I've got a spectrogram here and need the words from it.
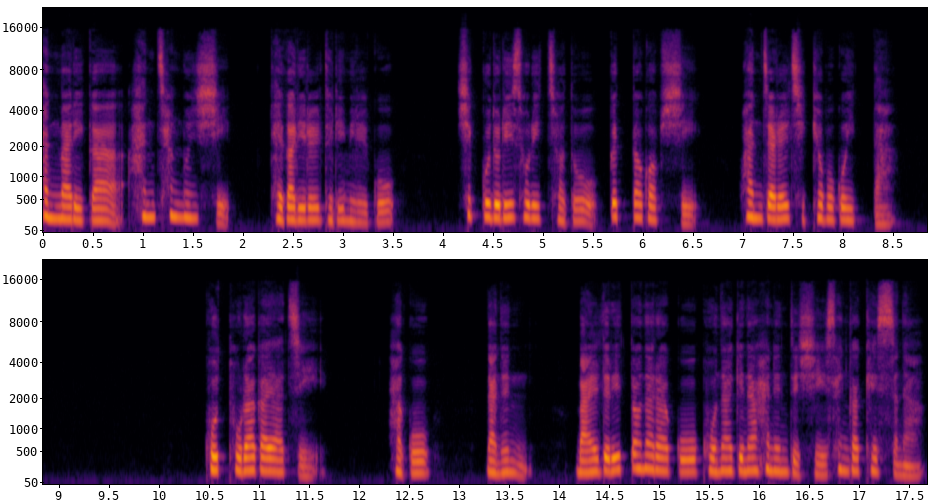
한 마리가 한 창문씩 대가리를 들이밀고 식구들이 소리쳐도 끄떡없이 환자를 지켜보고 있다. 곧 돌아가야지 하고 나는 말들이 떠나라고 고나기나 하는 듯이 생각했으나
